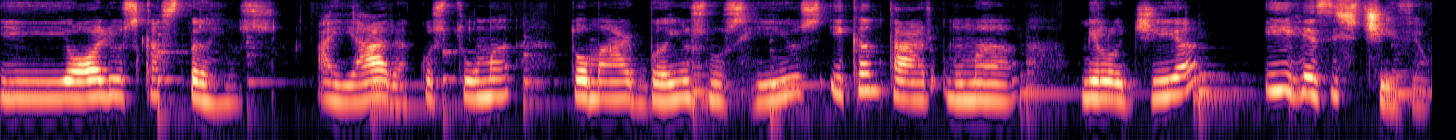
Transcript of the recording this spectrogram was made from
e olhos castanhos. A Iara costuma tomar banhos nos rios e cantar uma melodia irresistível.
